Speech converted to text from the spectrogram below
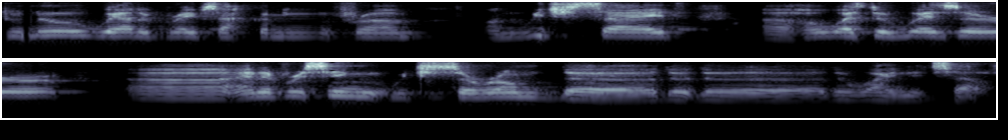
to know where the grapes are coming from, on which side, uh, how was the weather, uh, and everything which surround the, the the, the wine itself.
